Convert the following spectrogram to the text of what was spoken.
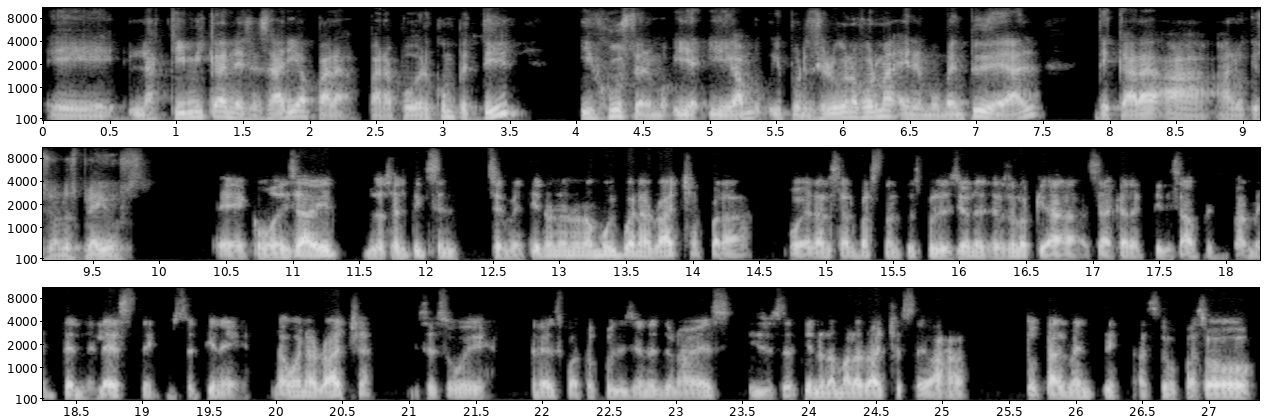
eh, la química necesaria para, para poder competir y justo, y, digamos, y por decirlo de alguna forma, en el momento ideal de cara a, a lo que son los playoffs. Eh, como dice David, los Celtics se, metieron en una muy buena racha para poder alzar bastantes posiciones. Eso es lo que se ha caracterizado principalmente en el este. Usted tiene una buena racha y se sube tres, cuatro posiciones de una vez. Y si usted tiene una mala racha, se baja totalmente. Hasta pasó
